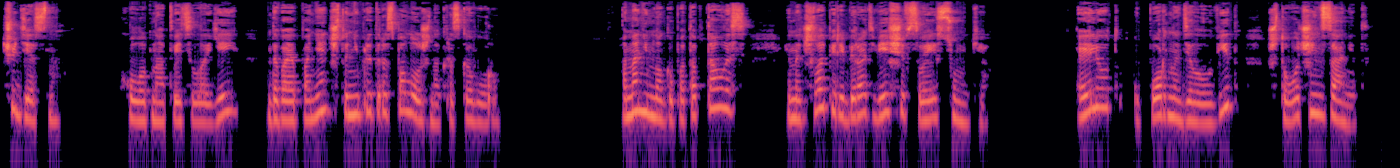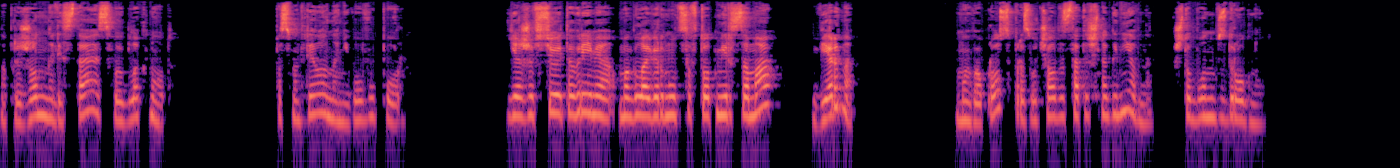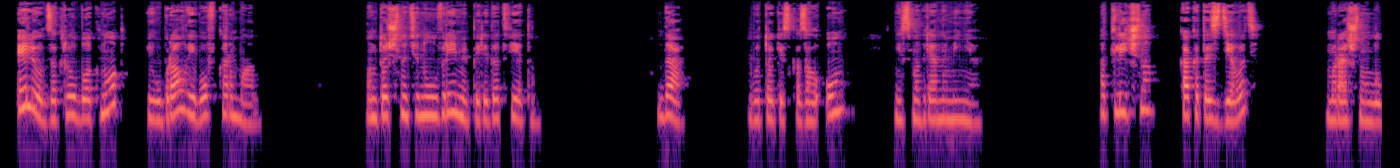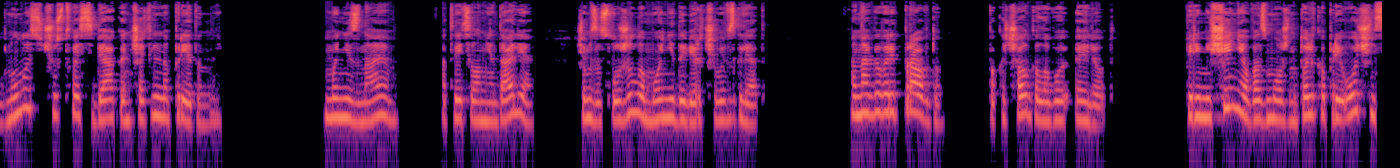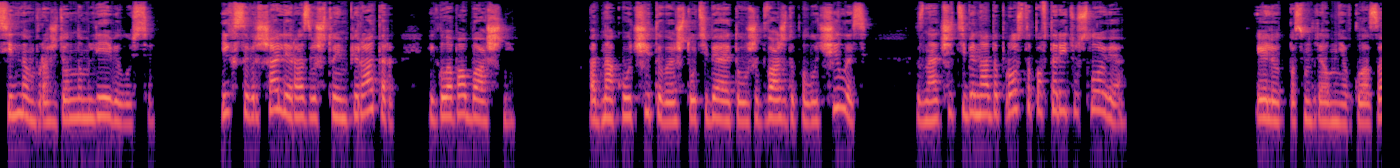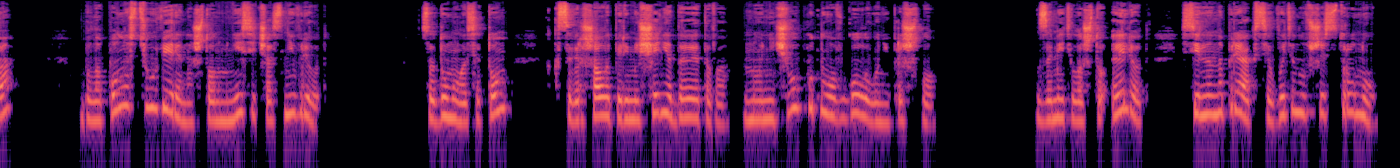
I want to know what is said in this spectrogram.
«Чудесно», — холодно ответила ей, давая понять, что не предрасположена к разговору. Она немного потопталась и начала перебирать вещи в своей сумке. Эллиот упорно делал вид, что очень занят, напряженно листая свой блокнот. Посмотрела на него в упор. «Я же все это время могла вернуться в тот мир сама, верно?» Мой вопрос прозвучал достаточно гневно, чтобы он вздрогнул. Эллиот закрыл блокнот и убрал его в карман, он точно тянул время перед ответом. «Да», — в итоге сказал он, несмотря на меня. «Отлично. Как это сделать?» Мрачно улыбнулась, чувствуя себя окончательно преданной. «Мы не знаем», — ответила мне Далия, чем заслужила мой недоверчивый взгляд. «Она говорит правду», — покачал головой Эллиот. «Перемещение возможно только при очень сильном врожденном Левилусе. Их совершали разве что император и глава башни, Однако, учитывая, что у тебя это уже дважды получилось, значит, тебе надо просто повторить условия. Эллиот посмотрел мне в глаза. Была полностью уверена, что он мне сейчас не врет. Задумалась о том, как совершала перемещение до этого, но ничего путного в голову не пришло. Заметила, что Эллиот сильно напрягся, вытянувшись в струну.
